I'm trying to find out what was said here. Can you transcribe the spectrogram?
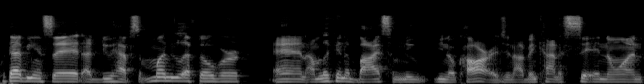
With that being said, I do have some money left over and I'm looking to buy some new, you know, cards and I've been kind of sitting on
